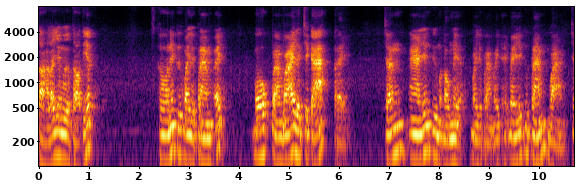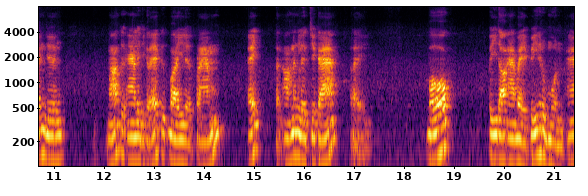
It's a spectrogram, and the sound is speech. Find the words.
តោះឥឡូវយើងមើលបន្តទៀតខនេះគឺ3លើ 5x បូក 5y លើជាការ៉េអញ្ចឹង a យើងគឺម្ដុំនេះ3លើ 5x ហើយ b យើងគឺ 5y អញ្ចឹងយើងមកគឺ a លើជាការ៉េគឺ3លើ 5x ទាំងអស់ហ្នឹងលើជាការ៉េបូក2ដល់ AB 2រូបមុន A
